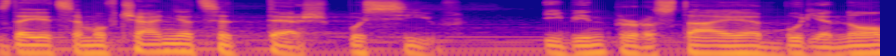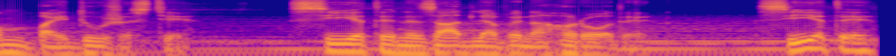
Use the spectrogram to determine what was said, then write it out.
Здається, мовчання це теж посів, і він проростає бур'яном байдужості. Сіяти не задля винагороди. Сіяти,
